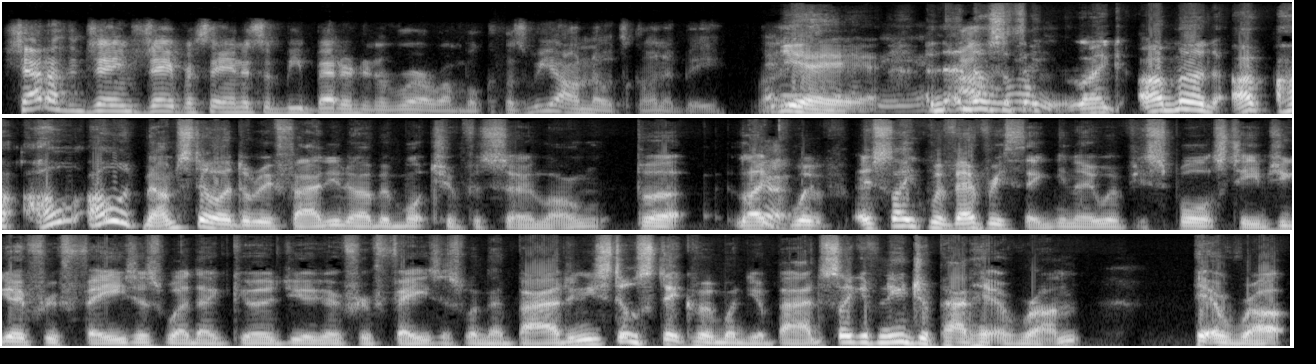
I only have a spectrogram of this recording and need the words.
shout out to James J for saying this would be better than the Royal Rumble because we all know it's gonna be. Right? Yeah, It's yeah, gonna. And, and that's the thing. Like, I'm a, I, I, I'll, I'll admit, I'm still a WWE fan. You know, I've been watching for so long. But like Yeah. with, it's like with everything. You know, with your sports teams, you go through phases where they're good. You go through phases when they're bad, and you still stick with them when you're bad. It's like if New Japan hit a run, hit a rut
